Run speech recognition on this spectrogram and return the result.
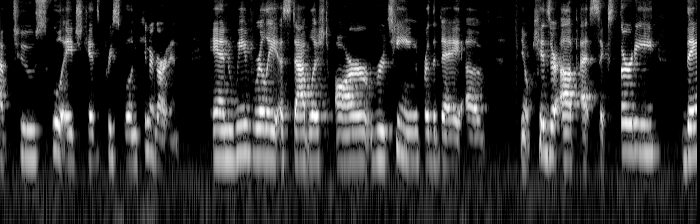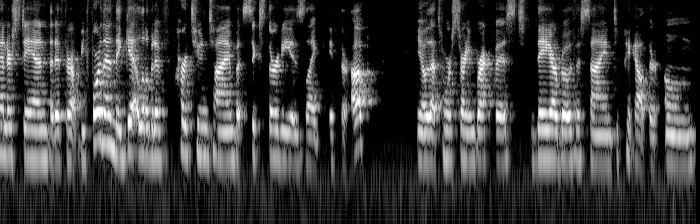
have two school aged kids preschool and kindergarten. And we've really established our routine for the day of you know kids are up at 6.30 they understand that if they're up before then they get a little bit of cartoon time but 6.30 is like if they're up you know that's when we're starting breakfast. They are both assigned to pick out their own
